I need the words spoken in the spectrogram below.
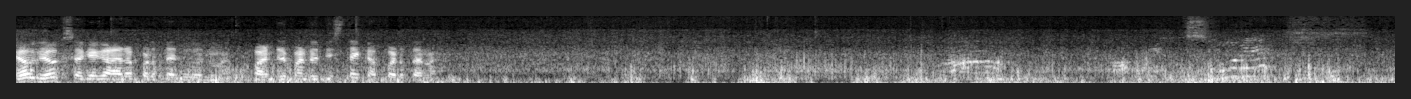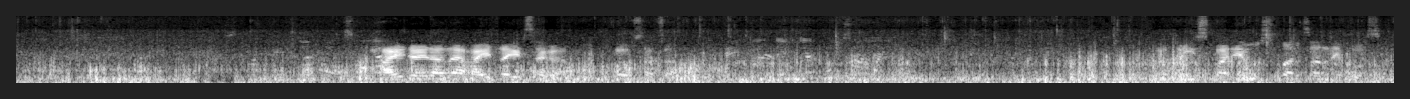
हे सगळे गारा पडतायत वरनं. पांढरे पांढरे दिसतंय का पडताना? हाय टाईड आलाय हाईट टाईड सगळा पावसाचा. आता इस्पार या चाललंय पावसाचं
